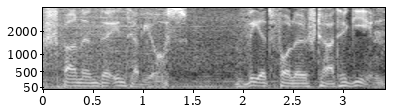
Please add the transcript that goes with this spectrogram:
Spannende Interviews, wertvolle Strategien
